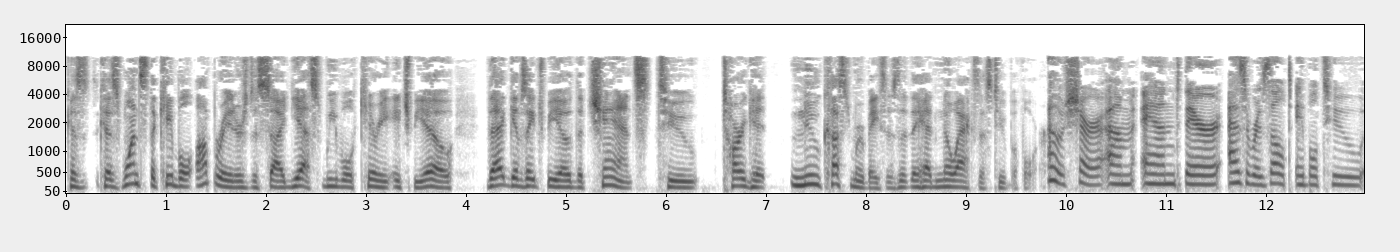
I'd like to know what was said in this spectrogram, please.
Cause, cause once the cable operators decide, yes, we will carry HBO, that gives HBO the chance to target new customer bases that they had no access to before. Oh, sure. Um, and they're, as a result, able to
